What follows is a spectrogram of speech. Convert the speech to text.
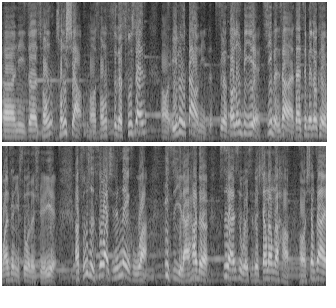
呃，你的从从小哦，从这个出生哦，一路到你的这个高中毕业，基本上啊，在这边都可以完成你所有的学业。啊，除此之外，其实内湖啊，一直以来它的。自然是维持的相当的好哦，像在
